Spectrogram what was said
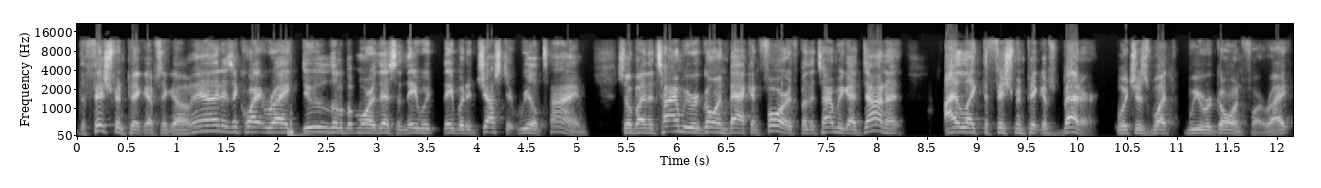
the Fishman pickups and go, yeah, that isn't quite right. Do a little bit more of this, and they would they would adjust it real time. So by the time we were going back and forth, by the time we got done it, I liked the Fishman pickups better, which is what we were going for, right?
